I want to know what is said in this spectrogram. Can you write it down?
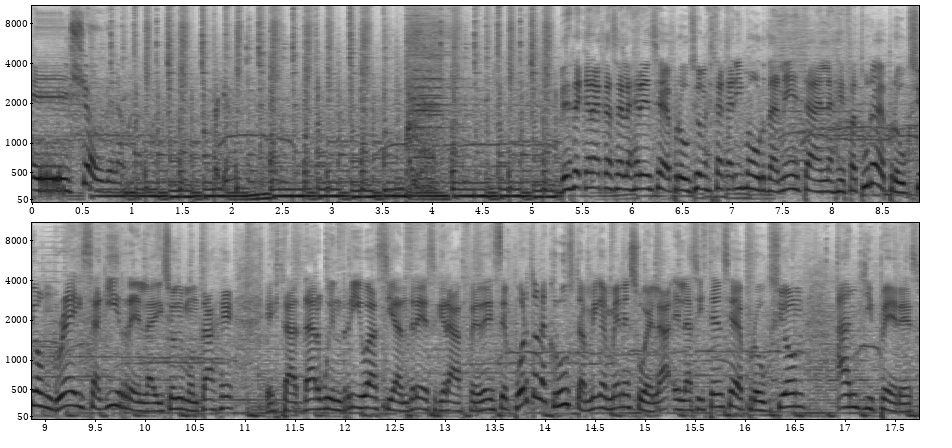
El show de la marmota. Desde Caracas a la gerencia de producción está Karima Urdaneta, en la jefatura de producción Grace Aguirre, en la edición y montaje está Darwin Rivas y Andrés Grafe. Desde Puerto La Cruz, también en Venezuela, en la asistencia de producción Angie Pérez.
